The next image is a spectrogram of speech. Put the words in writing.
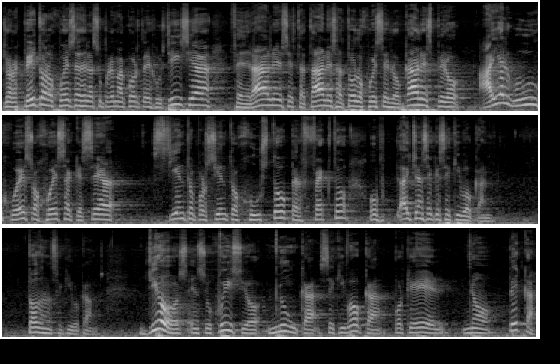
Yo respeto a los jueces de la Suprema Corte de Justicia, federales, estatales, a todos los jueces locales, pero ¿hay algún juez o jueza que sea 100% justo, perfecto, o hay chance que se equivocan? Todos nos equivocamos. Dios en su juicio nunca se equivoca porque Él no peca.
